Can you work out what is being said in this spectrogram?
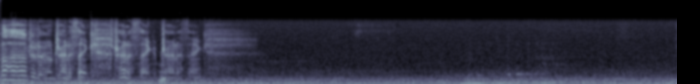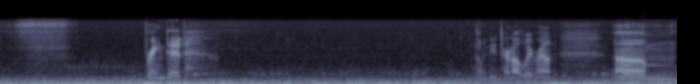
Well, I'm trying to think. I'm trying to think. I'm trying to think. Brain dead. No, we need to turn all the way around. Um,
